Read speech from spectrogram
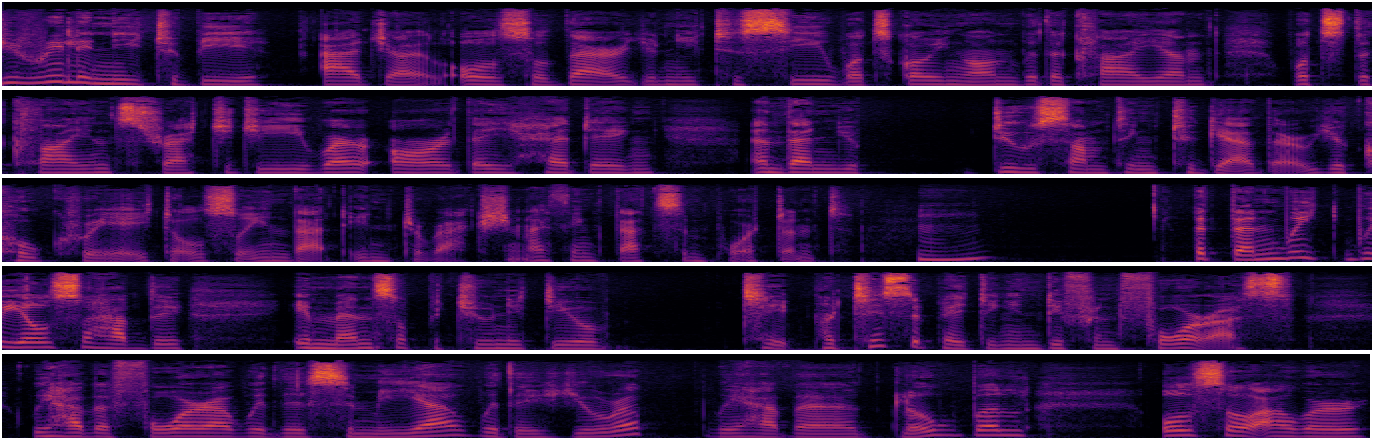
you really need to be agile also there. You need to see what's going on with the client, what's the client strategy, where are they heading, and then you do something together. You co-create also in that interaction. I think that's important. But then we we also have the immense opportunity of ta participating in different forums. We have a fora with the CEMEA, with the Europe. We have a global, also our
